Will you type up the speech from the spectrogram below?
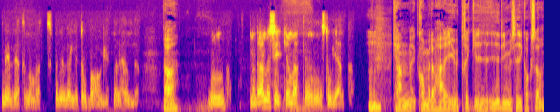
medveten om att det är väldigt obehagligt när det händer. ja. Mm. Men där har musiken varit en stor hjälp. Mm. Kan, kommer de här i uttryck i, i din musik också?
